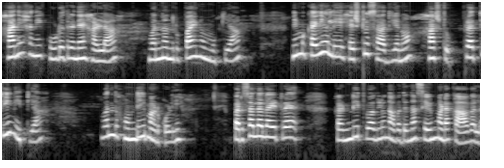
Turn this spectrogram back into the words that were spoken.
ಹನಿ ಹನಿ ಕೂಡಿದ್ರೇ ಹಳ್ಳ, ಒಂದೊಂದು ರೂಪಾಯಿನೂ ಮುಖ್ಯ. ನಿಮ್ಮ ಕೈಯಲ್ಲಿ ಎಷ್ಟು ಸಾಧ್ಯನೋ ಅಷ್ಟು ಪ್ರತಿನಿತ್ಯ ಒಂದು ಹುಂಡಿ ಮಾಡ್ಕೊಳ್ಳಿ. ಪರ್ಸಲೆಲ್ಲ ಇಟ್ಟರೆ ಖಂಡಿತವಾಗ್ಲೂ ನಾವು ಅದನ್ನು ಸೇವ್ ಮಾಡೋಕ್ಕಾಗಲ್ಲ.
